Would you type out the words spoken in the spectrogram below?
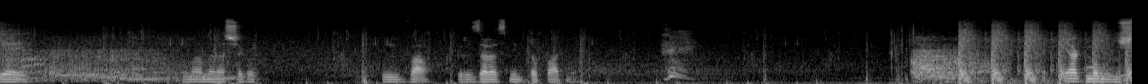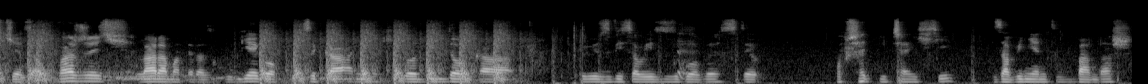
Jej. Mamy naszego lwa, który zaraz mnie dopadnie. Jak mogliście zauważyć, Lara ma teraz długiego kucyka, a nie takiego dildolka, który zwisał jej z głowy z tej poprzedniej części, zawinięty w bandaż.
